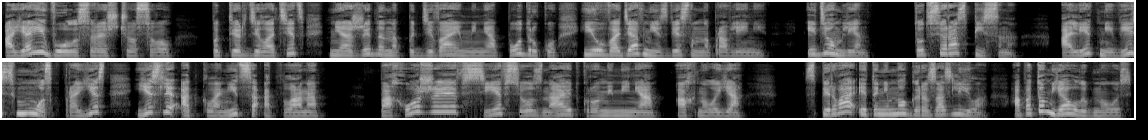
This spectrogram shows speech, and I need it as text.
А я и волосы расчесывал, подтвердил отец, неожиданно поддевая меня под руку и уводя в неизвестном направлении. Идем, Лен, тут все расписано. Олег мне весь мозг проест, если отклониться от плана. «Похоже, все все знают, кроме меня», — ахнула я. Сперва это немного разозлило, а потом я улыбнулась.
